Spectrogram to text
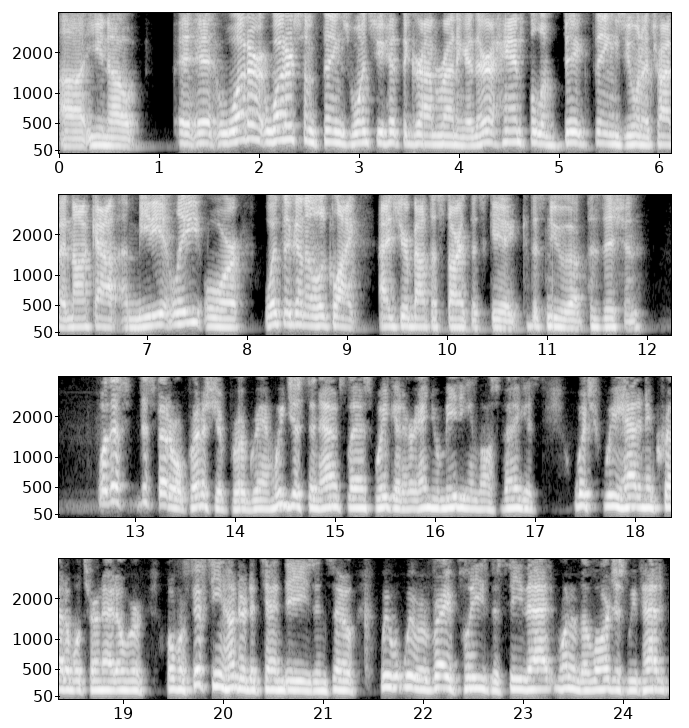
Uh, you know, it, it, what are what are some things once you hit the ground running? Are there a handful of big things you want to try to knock out immediately, or what's it going to look like as you're about to start this gig, this new uh, position? Well, this this federal apprenticeship program we just announced last week at our annual meeting in Las Vegas, which we had an incredible turnout over over 1,500 attendees, and so we we were very pleased to see that one of the largest we've had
